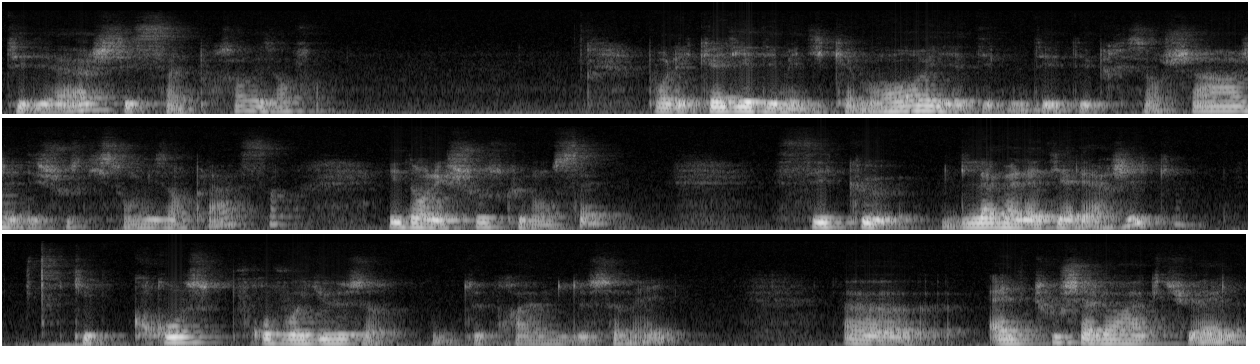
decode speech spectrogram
TDAH, c'est 5% des enfants pour lesquels il y a des médicaments, il y a des, prises en charge, il y a des choses qui sont mises en place. Et dans les choses que l'on sait, c'est que la maladie allergique, qui est grosse pourvoyeuse de problèmes de sommeil, elle touche à l'heure actuelle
